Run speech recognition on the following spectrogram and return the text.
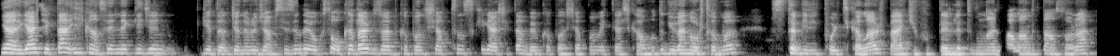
Yani gerçekten İlkan senin ekleyeceğin ya da Caner Hocam sizin de yoksa o kadar güzel bir kapanış yaptınız ki gerçekten benim kapanış yapmama ihtiyaç kalmadı. Güven ortamı, stabil politikalar, belki hukuk devleti bunlar sağlandıktan sonra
